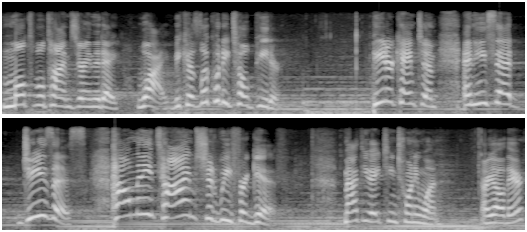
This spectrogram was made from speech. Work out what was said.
multiple times during the day. Why? Because look what he told Peter. Peter came to him and he said, Jesus, how many times should we forgive? Matthew 18 21. Are y'all there?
